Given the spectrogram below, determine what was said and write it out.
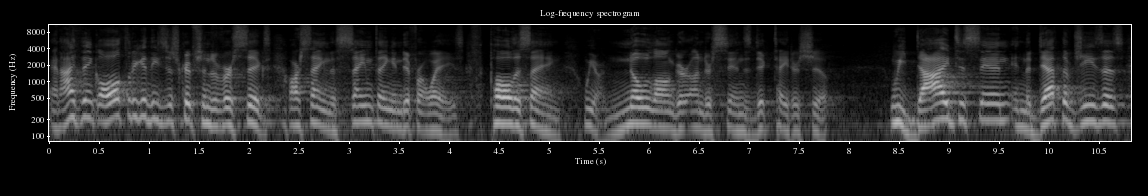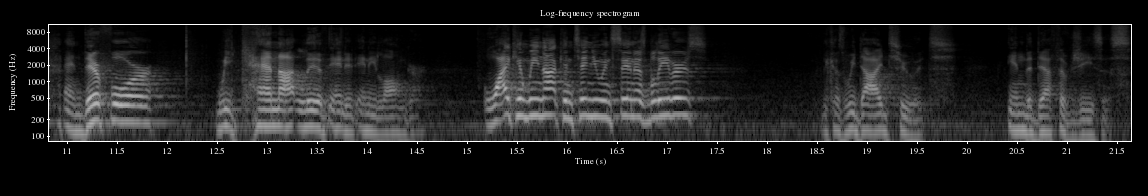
And I think all three of these descriptions of verse 6 are saying the same thing in different ways. Paul is saying, we are no longer under sin's dictatorship. We died to sin in the death of Jesus, and therefore we cannot live in it any longer. Why can we not continue in sin as believers? Because we died to it in the death of Jesus.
